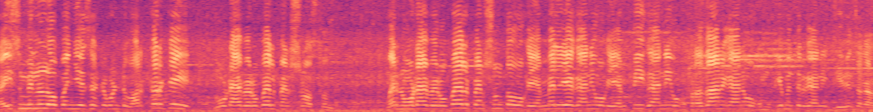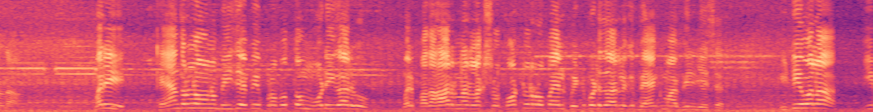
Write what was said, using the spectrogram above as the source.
రైస్ మిల్లులో పనిచేసేటువంటి వర్కర్కి నూట యాభై రూపాయల పెన్షన్ వస్తుంది. మరి నూట యాభై రూపాయల పెన్షన్తో ఒక ఎమ్మెల్యే కానీ ఒక ఎంపీ కానీ ఒక ప్రధాని కానీ ఒక ముఖ్యమంత్రి కానీ జీవించగలడా? మరి కేంద్రంలో ఉన్న బీజేపీ ప్రభుత్వం మోడీ గారు మరి పదహారున్నర లక్షల కోట్ల రూపాయలు పెట్టుబడిదారులకి బ్యాంక్ మాఫీలు చేశారు. ఇటీవల ఈ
